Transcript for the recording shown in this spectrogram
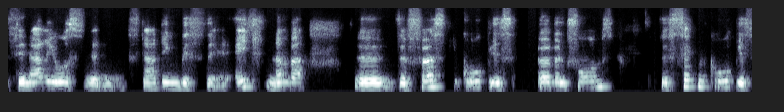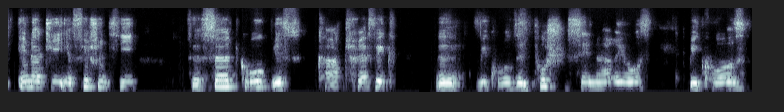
scenarios uh, starting with the eight number. Uh, the first group is urban forms. The second group is energy efficiency. The third group is car traffic. Uh, we call them push scenarios because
